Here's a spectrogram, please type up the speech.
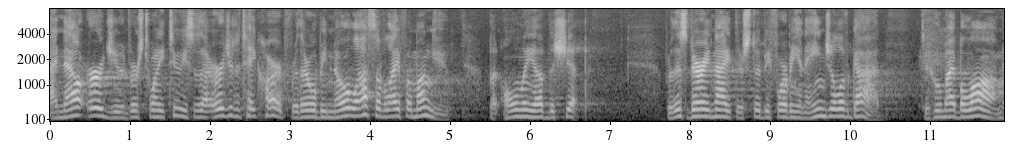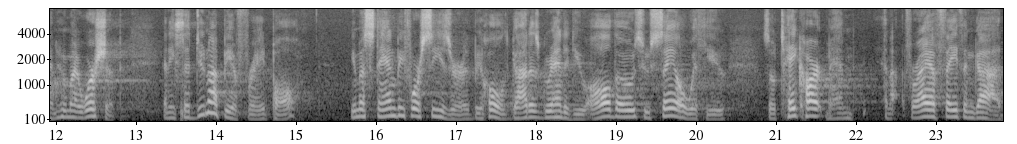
I now urge you, in verse 22, he says, I urge you to take heart, for there will be no loss of life among you, but only of the ship. For this very night there stood before me an angel of God to whom I belong and whom I worship. And he said, Do not be afraid, Paul. You must stand before Caesar, and behold, God has granted you all those who sail with you. So take heart, men, and for I have faith in God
